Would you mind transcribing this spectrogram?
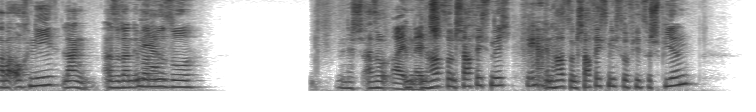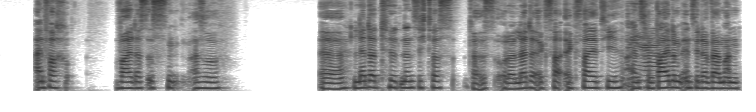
Aber auch nie lang. Also dann immer Ja. nur so. Also Ein in, in. Hearthstone schaffe ich es nicht. Ja. In Hearthstone schaffe ich es nicht, so viel zu spielen. Einfach, weil das ist, ein- also, äh, Ladder Tilt nennt sich das. das oder Ladder Anxi- Anxiety, eins von Ja. beidem. Entweder weil man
